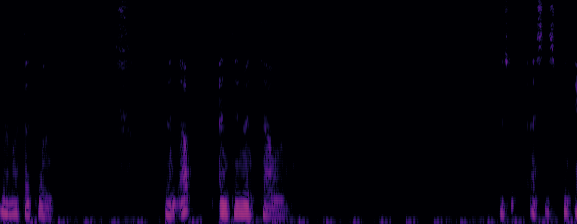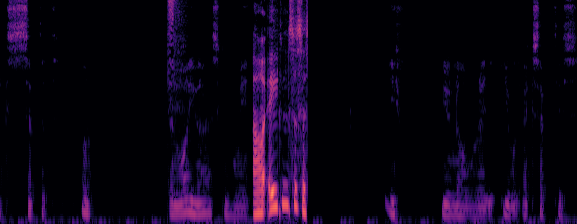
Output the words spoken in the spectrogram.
No, not that one. Went up and then went down. This has been accepted. Huh. Then why are you asking me? Our agent's assessment. If you know already, you will accept this.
